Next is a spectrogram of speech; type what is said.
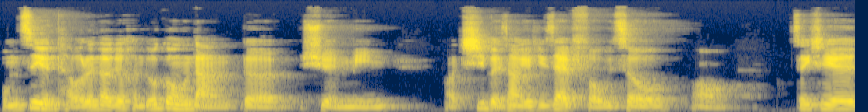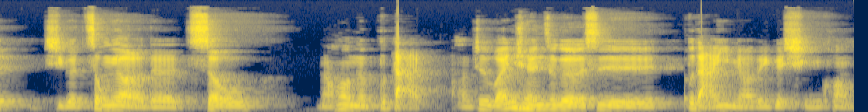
我们之前讨论到，就很多共和党的选民。啊，基本上，尤其在佛州哦，这些几个重要的州，然后呢，不打啊，就完全这个是不打疫苗的一个情况，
